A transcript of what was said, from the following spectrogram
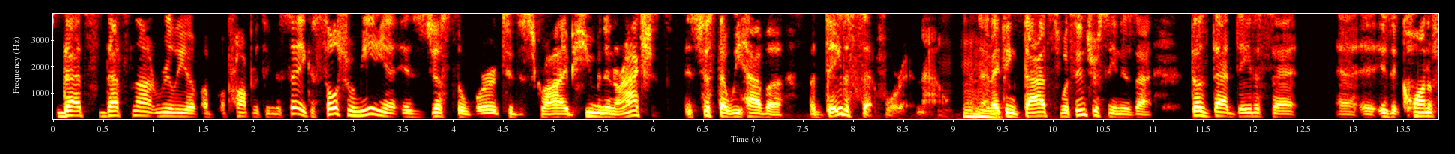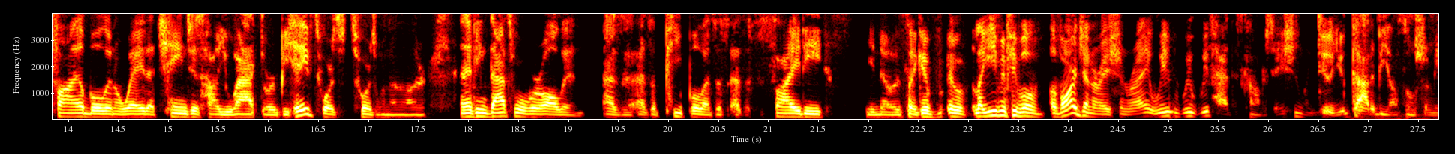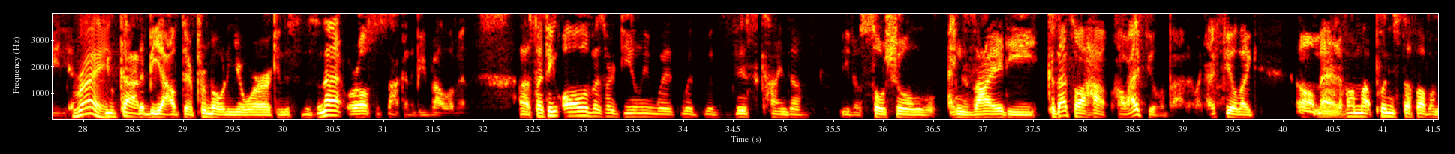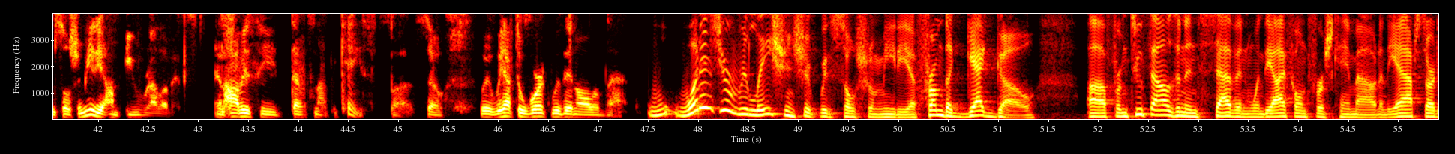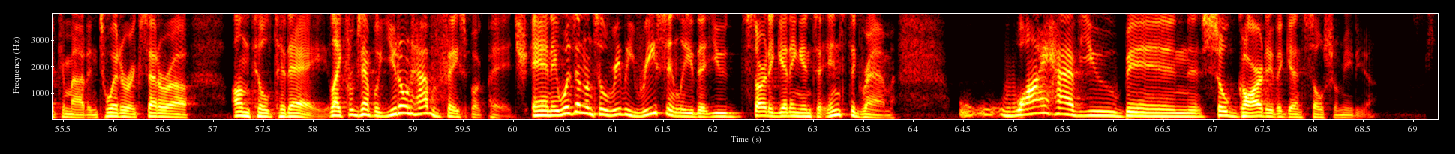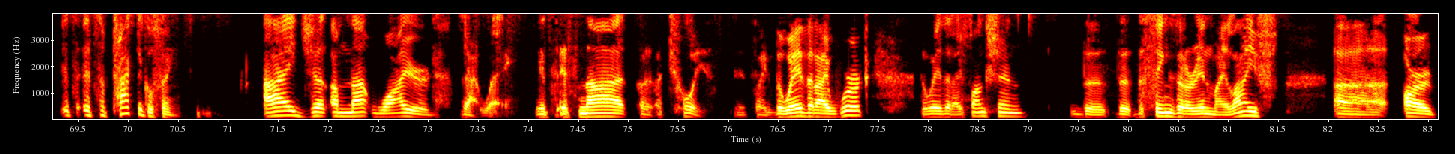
that's that's not really a, a proper thing to say because social media is just the word to describe human interactions. It's just that we have a, a data set for it now, mm-hmm. and I think that's what's interesting is that does that data set uh, is it quantifiable in a way that changes how you act or behave towards towards one another? And I think that's where we're all in as a, as a people, as a, as a society, you know, it's like if, if like even people of, of, our generation, right? We, we we've had this conversation. Like, dude, you got to be on social media, right? You got to be out there promoting your work and this, and this, and that, or else it's not going to be relevant. Uh, so I think all of us are dealing with with with this kind of you know social anxiety because that's how, how how I feel about it. Like I feel like, oh man, if I'm not putting stuff up on social media, I'm irrelevant, and obviously that's not the case. But so we, we have to work within all of that. What is your relationship with social media from the get go? Uh, from 2007 when the iPhone first came out and the app started to come out and Twitter, etc., until today. Like, for example, you don't have a Facebook page. And it wasn't until really recently that you started getting into Instagram. Why have you been so guarded against social media? It's it's a practical thing. I just I'm not wired that way. It's it's not a, a choice. It's like the way that I work, the way that I function, the the, the things that are in my life uh, are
